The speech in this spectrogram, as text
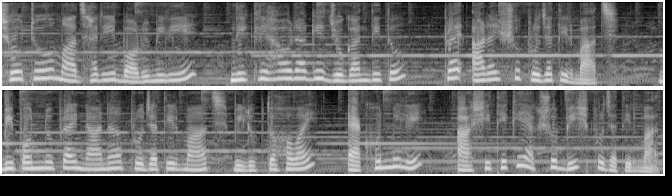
ছোট মাঝারি বড় মিলিয়ে নিকলি হাওয়ার আগে যোগান দিত প্রায় আড়াইশো প্রজাতির মাছ। বিপন্ন প্রায় নানা প্রজাতির মাছ বিলুপ্ত হওয়ায় এখন মেলে আশি থেকে একশো বিশ প্রজাতির মাছ।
